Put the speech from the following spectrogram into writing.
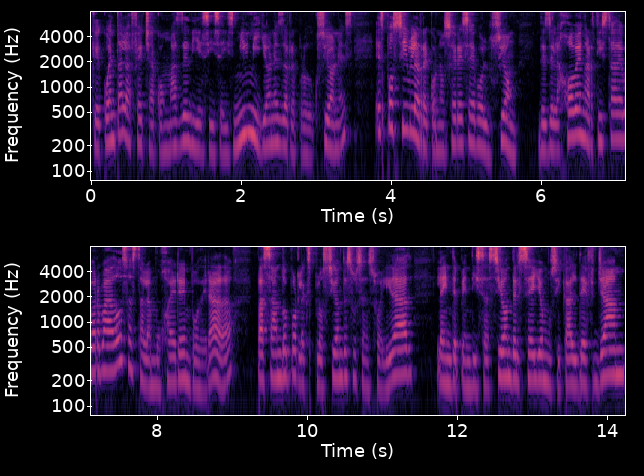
que cuenta la fecha con más de 16 mil millones de reproducciones, es posible reconocer esa evolución, desde la joven artista de Barbados hasta la mujer empoderada, pasando por la explosión de su sensualidad, la independización del sello musical Def Jam,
